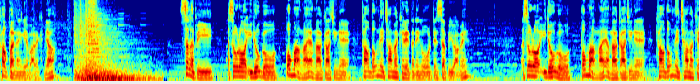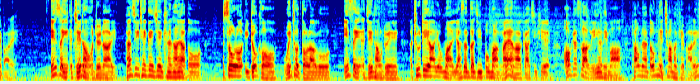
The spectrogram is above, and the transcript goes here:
ထောက်ပံ့နိုင်ခဲ့ပါတယ်ခင်ဗျာ။ဆက်လက်ပြီးအစိုးရဤတို့ကိုပုံမှန်905ကကြီးနဲ့ထောင်သုံးနှစ်ချမှတ်ခဲ့တဲ့တဲ့တင်ကိုတင်ဆက်ပေးပါမယ်။ အဆိုတော်ဤတို့ကိုပုံမှန်905ကကြီးနဲ့ထောင်သုံးနှစ်ချမှတ်ခဲ့ပါတယ်။အင်းစိန်အကျဉ်းထောင်အတွင်း၌ဖမ်းဆီးထိန်သိမ်းခြင်းခံထားရသောအဆိုတော်ဤတို့ခေါ်ဝင်းထွတ်တော်လာကိုအင်းစိန်အကျဉ်းထောင်တွင်အထူးတရားရုံးမှရာဇသက်ကြီးပုံမှန်905ကကြီးဖြင့်ဩဂတ်လ4ရက်နေ့မှာထောင်ဒဏ်3နှစ်ချမှတ်ခဲ့ပါတယ်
